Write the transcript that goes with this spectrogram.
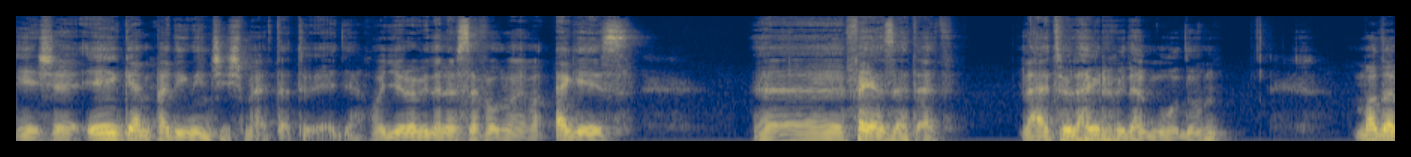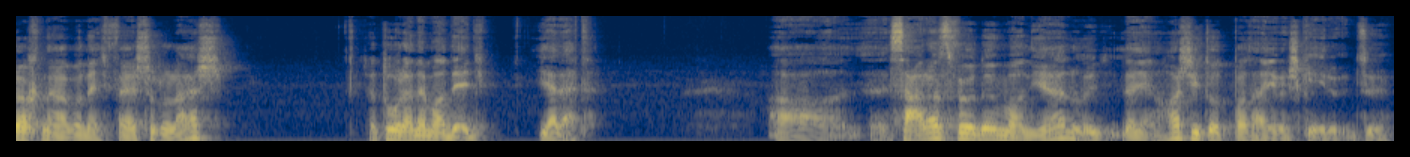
És égen pedig nincs ismertetőjegye. Hogy röviden összefoglalva egész fejezetet lehetőleg rövidebb módon. Madaraknál van egy felsorolás, és a Tóra nem ad egy jelet. A szárazföldön van jel, hogy legyen hasított, patályos kérődző.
